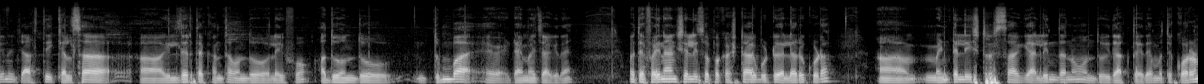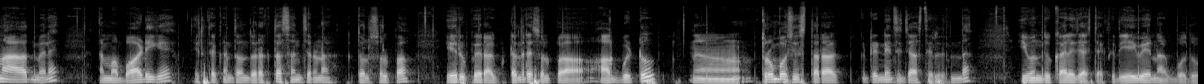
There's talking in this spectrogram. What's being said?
ಏನು ಜಾಸ್ತಿ ಕೆಲಸ ಇಲ್ದಿರ್ತಕ್ಕಂಥ ಒಂದು ಲೈಫು. ಅದು ಒಂದು ತುಂಬ ಡ್ಯಾಮೇಜ್ ಆಗಿದೆ. ಮತ್ತು ಫೈನಾನ್ಷಿಯಲಿ ಸ್ವಲ್ಪ ಕಷ್ಟ ಆಗಿಬಿಟ್ಟು ಎಲ್ಲರೂ ಕೂಡ ಮೆಂಟಲಿ ಸ್ಟ್ರೆಸ್ ಆಗಿ ಅಲ್ಲಿಂದನೂ ಒಂದು ಇದಾಗ್ತಾ ಇದೆ. ಮತ್ತು ಕೊರೋನಾ ಆದಮೇಲೆ ನಮ್ಮ ಬಾಡಿಗೆ ಇರ್ತಕ್ಕಂಥ ಒಂದು ರಕ್ತ ಸಂಚರಣ ತೊಲ್ ಸ್ವಲ್ಪ ಏರುಪೇರು ಆಗಿಬಿಟ್ಟು, ಅಂದರೆ ಸ್ವಲ್ಪ ಆಗಿಬಿಟ್ಟು ಥ್ರೋಂಬೋಸಿಸ್ ಥರ ಟೆಂಡೆನ್ಸಿ ಜಾಸ್ತಿ ಇರೋದ್ರಿಂದ ಈ ಒಂದು ಕಾಯಿಲೆ ಜಾಸ್ತಿ ಆಗ್ತದೆ. ಎನ್ ಆಗ್ಬೋದು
